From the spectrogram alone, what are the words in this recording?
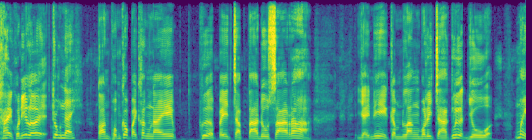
ใช่คนนี้เลย ตรงไหน ตอนผมเข้าไปข้างในเพื่อไปจับตาดูซาร่ายายนี่กำลังบริจาคเลือดอยู่ ไม่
